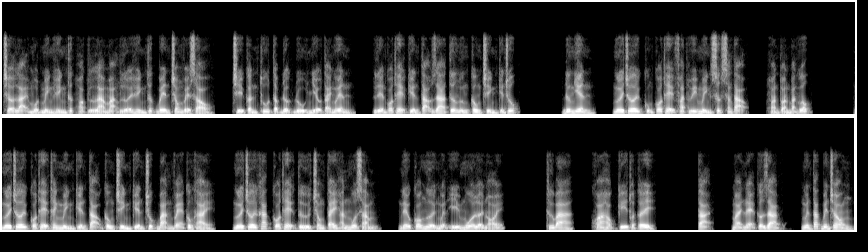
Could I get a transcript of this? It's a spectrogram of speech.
Trở lại một mình hình thức hoặc là mạng lưới hình thức bên trong về sau, chỉ cần thu tập được đủ nhiều tài nguyên, liền có thể kiến tạo ra tương ứng công trình kiến trúc. Đương nhiên, người chơi cũng có thể phát huy mình sức sáng tạo, hoàn toàn bản gốc. Người chơi có thể thanh mình kiến tạo công trình kiến trúc bản vẽ công khai, người chơi khác có thể từ trong tay hắn mua sắm, nếu có người nguyện ý mua lời nói. Thứ ba, khoa học kỹ thuật cây. Tại, mãi nẹ cơ giáp, nguyên tắc bên trong,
